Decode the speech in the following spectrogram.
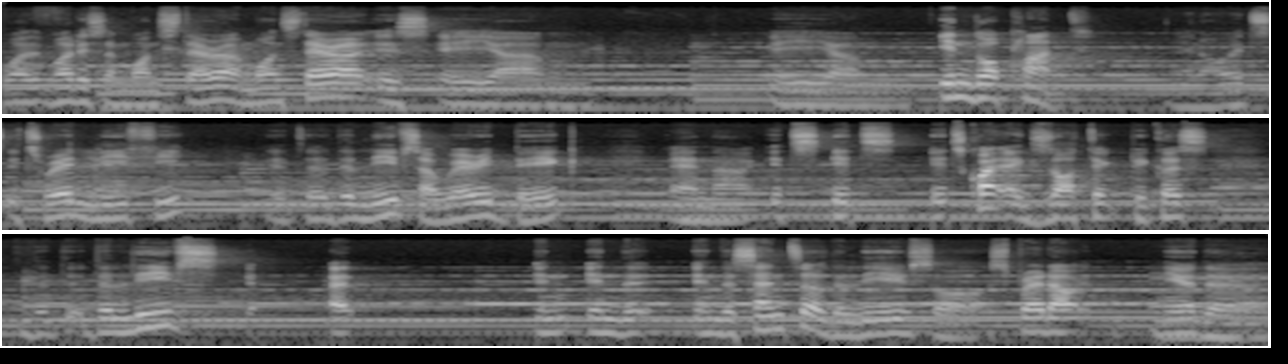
what, what is a monstera? A monstera is a, a um, indoor plant. You know, it's, it's very leafy. It, the, the, leaves are very big, and uh, it's, it's, it's quite exotic because the, the, the leaves at, in, in, the, in the center of the leaves or spread out near, the,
